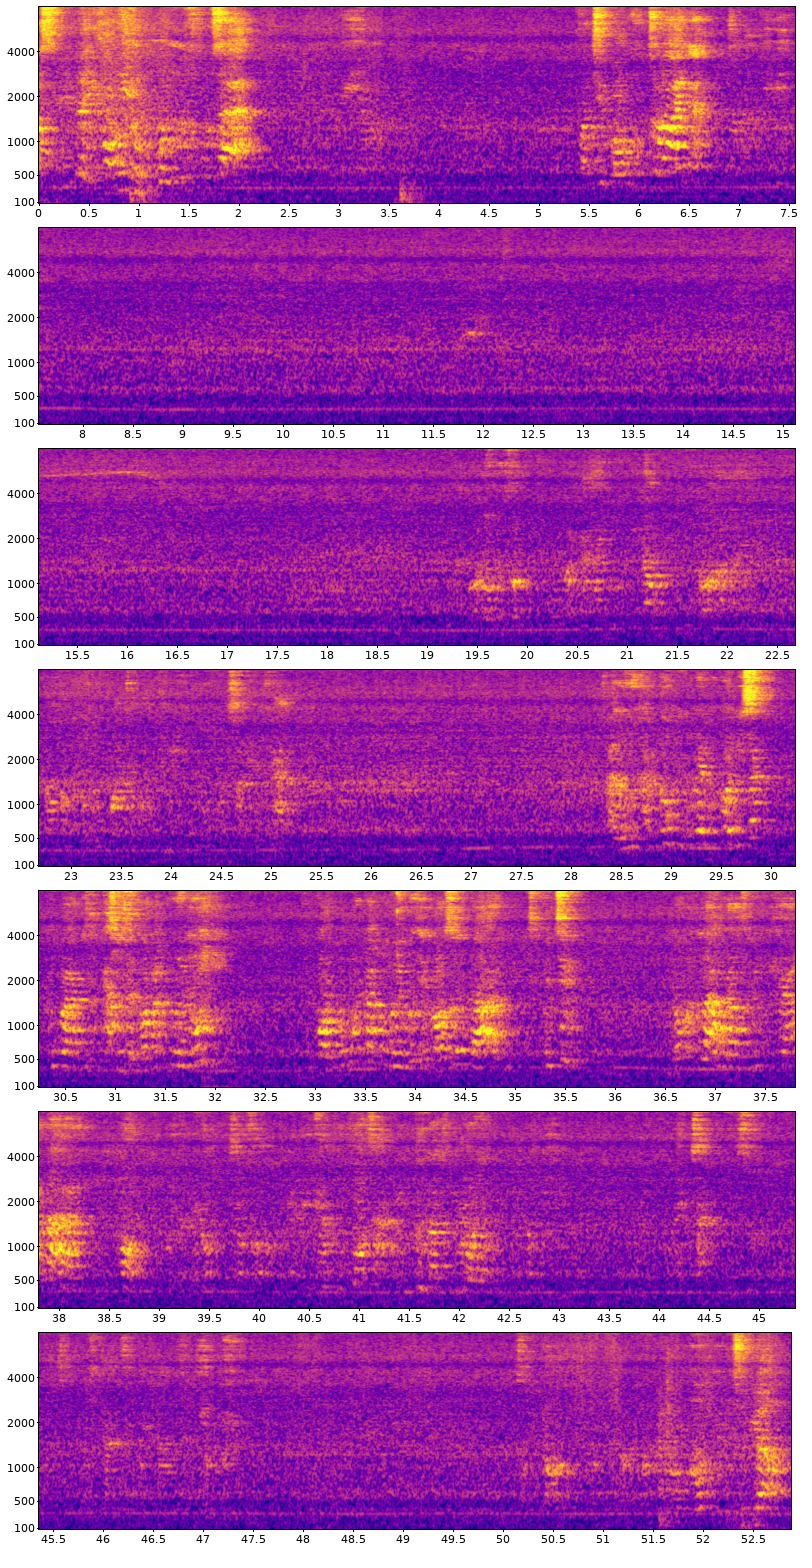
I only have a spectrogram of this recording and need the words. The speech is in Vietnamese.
họa sĩ đầy khó hiểu của Lufusa và chuyền bóng không cho. go.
